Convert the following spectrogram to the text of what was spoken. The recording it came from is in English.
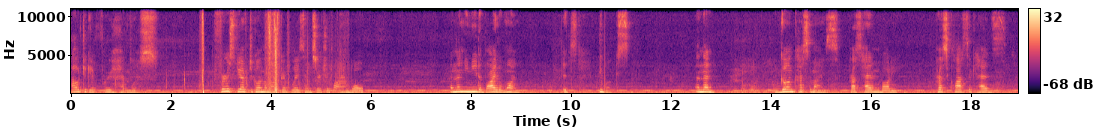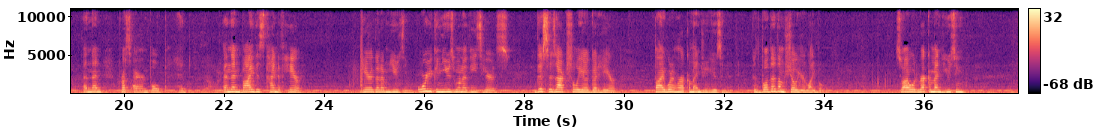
How to get free headless. First, you have to go in the marketplace and search up Iron Bulb. And then you need to buy the one. It's two bucks. And then go and customize. Press head and body. Press classic heads. And then press Iron Bulb head. And then buy this kind of hair. Hair that I'm using. Or you can use one of these hairs. This is actually a good hair. But I wouldn't recommend you using it. Because both of them show your light bulb. So I would recommend using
